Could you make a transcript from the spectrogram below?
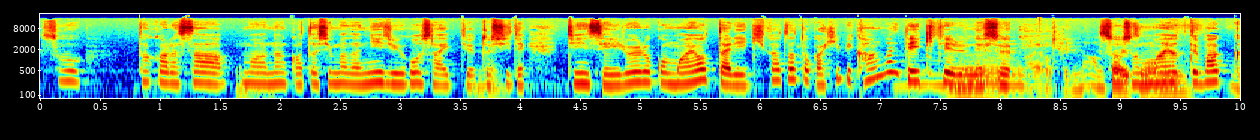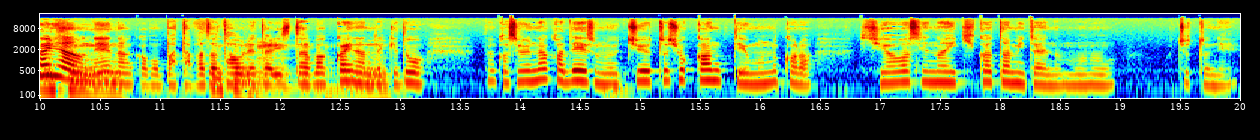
そう。だからさ、まあなんか私まだ25歳っていう年で人生いろいろこう迷ったり生き方とか日々考えて生きてるんです、迷ってるなそうそう迷ってばっかりなのね、なんかもうバタバタ倒れたりしたばっかりなんだけど、なん。かそういう中でその宇宙図書館っていうものから幸せな生き方みたいなものをちょっとね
